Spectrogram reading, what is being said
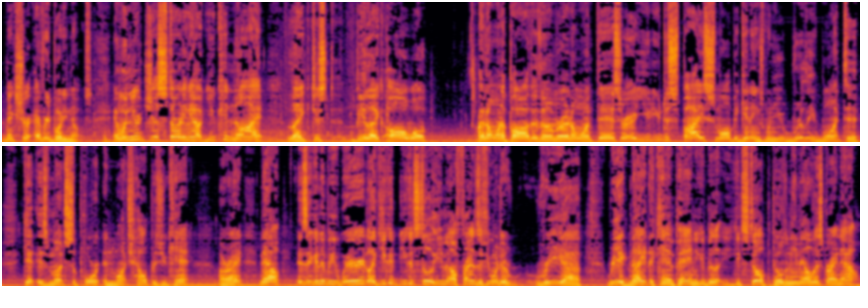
make sure everybody knows. And when you're just starting out, you cannot like just be like, oh, well, I don't want to bother them or I don't want this or you, you despise small beginnings when you really want to get as much support and much help as you can. All right. Now, is it going to be weird? Like you could, you could still email friends if you want to re, uh, reignite a campaign. You could be, you could still build an email list right now.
